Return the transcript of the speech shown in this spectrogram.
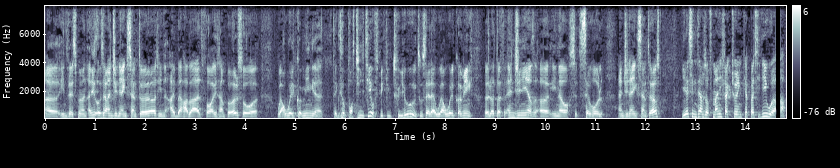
uh, investment, other engineering centers in Hyderabad, for example. So we are welcoming, uh, take the opportunity of speaking to you to say that we are welcoming a lot of engineers uh, in our several engineering centers. Yes, in terms of manufacturing capacity, we are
